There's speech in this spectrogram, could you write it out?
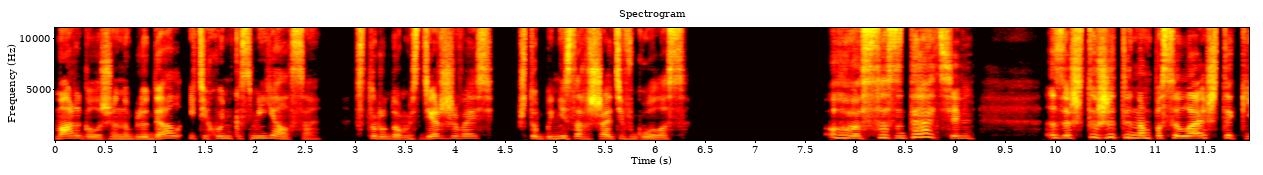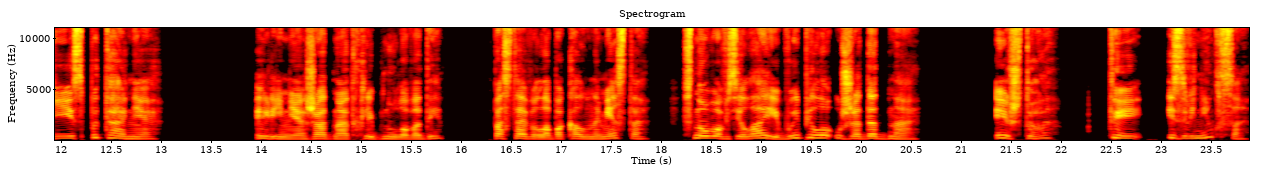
Маргал же наблюдал и тихонько смеялся, с трудом сдерживаясь, чтобы не заржать в голос. «О, Создатель! За что же ты нам посылаешь такие испытания?» Ириния жадно отхлебнула воды, поставила бокал на место, снова взяла и выпила уже до дна. «И что? Ты извинился?»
